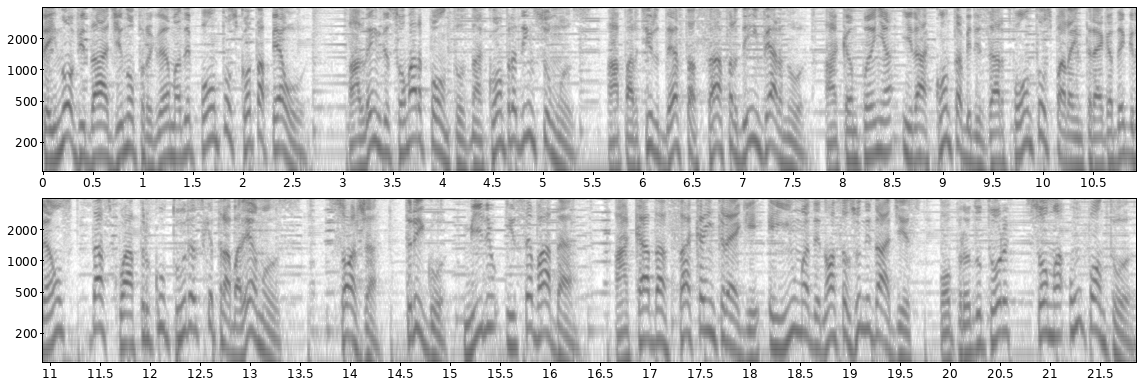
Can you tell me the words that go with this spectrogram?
Tem novidade no programa de pontos Cotapel além de somar pontos na compra de insumos. A partir desta safra de inverno, a campanha irá contabilizar pontos para a entrega de grãos das quatro culturas que trabalhamos: soja, trigo, milho e cevada. A cada saca entregue em uma de nossas unidades, o produtor soma um ponto.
